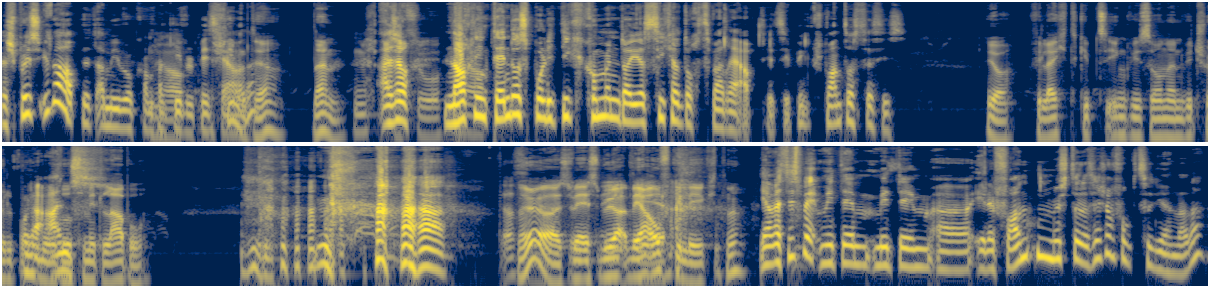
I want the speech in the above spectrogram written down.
Das Spiel ist überhaupt nicht Amiibo-kompatibel Ja, bisher, stimmt, oder? ja. Nein, Also, dazu. nach ja. Nintendos Politik kommen da ja sicher doch zwei, drei Updates. Ich bin gespannt, was das ist. ja, vielleicht gibt es irgendwie so einen Virtual Ans. mit Labo. Naja, es wäre wär, wär aufgelegt. Ne? ja, was ist mit, mit dem, mit dem äh, Elefanten? Müsste das ja schon funktionieren, oder?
